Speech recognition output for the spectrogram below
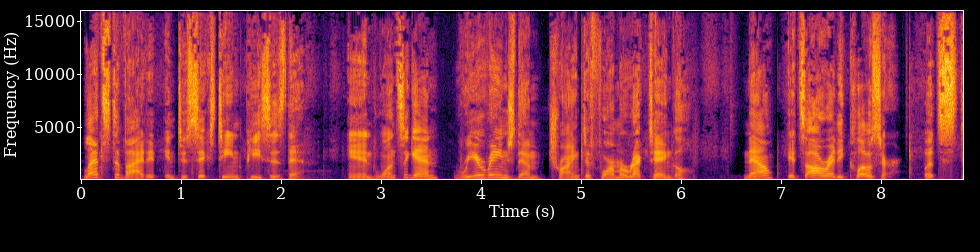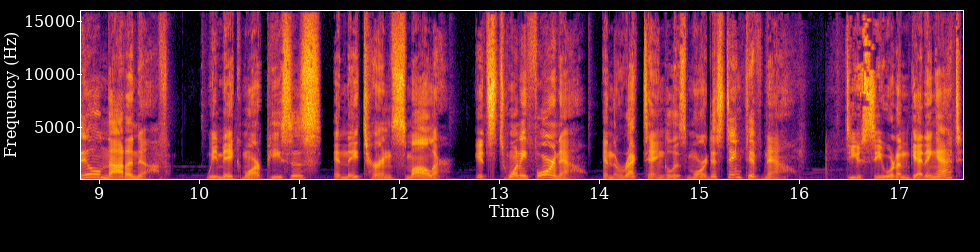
Let's divide it into 16 pieces then, and once again, rearrange them trying to form a rectangle. Now, it's already closer, but still not enough. We make more pieces, and they turn smaller. It's 24 now, and the rectangle is more distinctive now. Do you see what I'm getting at?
